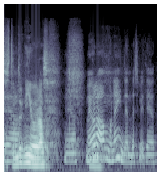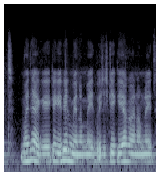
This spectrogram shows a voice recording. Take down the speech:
Jaa. tundub nii võõras. jah, ma ei ole ammu näinud endast videot, ma ei teagi, keegi ei filmi enam meid või siis keegi ei jaga enam neid,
